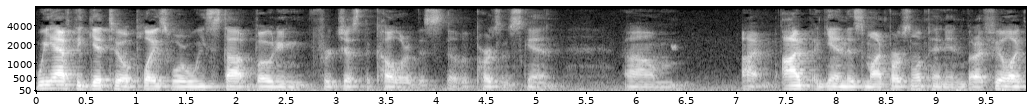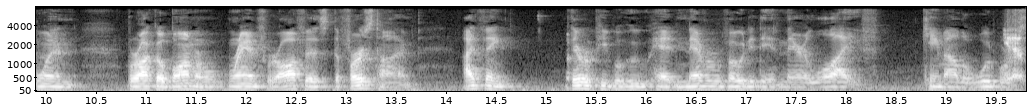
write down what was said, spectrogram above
we have to get to a place where we stop voting for just the color of this of a person's skin. Um, I, I again, this is my personal opinion, but I feel like when Barack Obama ran for office the first time, I think there were people who had never voted in their life came out of the woodworks. Yep.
